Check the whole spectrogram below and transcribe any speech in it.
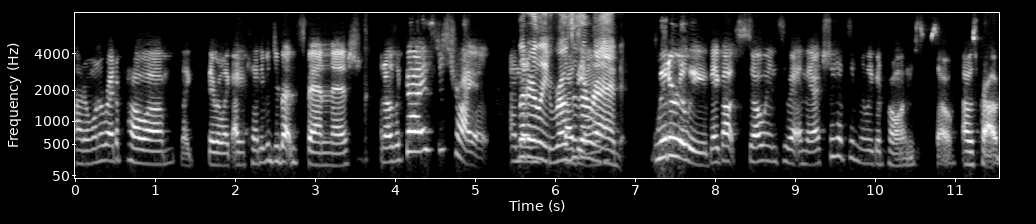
I don't want to write a poem. Like they were like, I can't even do that in Spanish. And I was like, guys, just try it. And literally, roses are end, red. Literally, they got so into it and they actually had some really good poems. So I was proud.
